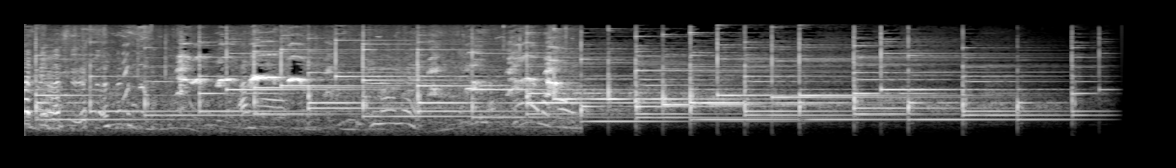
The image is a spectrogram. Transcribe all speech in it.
かってます。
